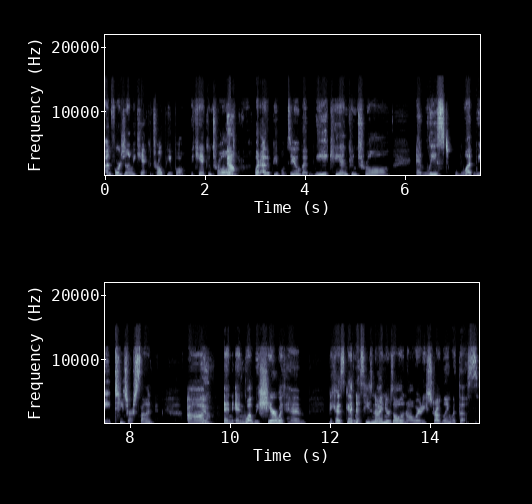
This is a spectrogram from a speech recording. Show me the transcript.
unfortunately we can't control people we can't control no. what other people do but we can control at least what we teach our son um, yeah. and and what we share with him because goodness he's nine years old and already struggling with this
